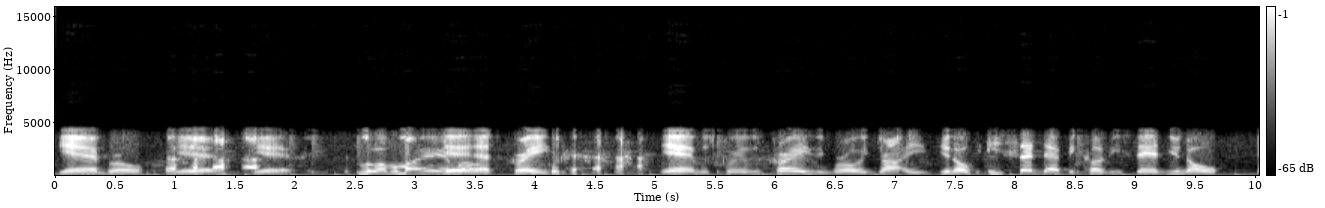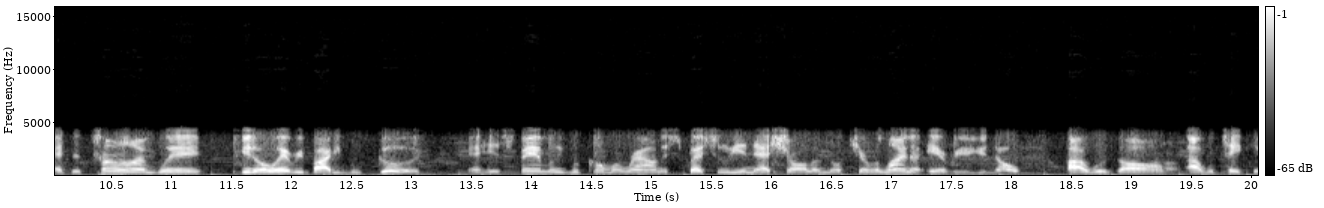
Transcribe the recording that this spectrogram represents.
Yeah, bro. Yeah, yeah. It flew over my head, Yeah, bro. that's crazy. yeah, it was cra- it was crazy, bro. He dropped, he, you know, he said that because he said, you know, at the time when you know everybody was good and his family would come around, especially in that Charlotte, North Carolina area, you know, I was um I would take the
